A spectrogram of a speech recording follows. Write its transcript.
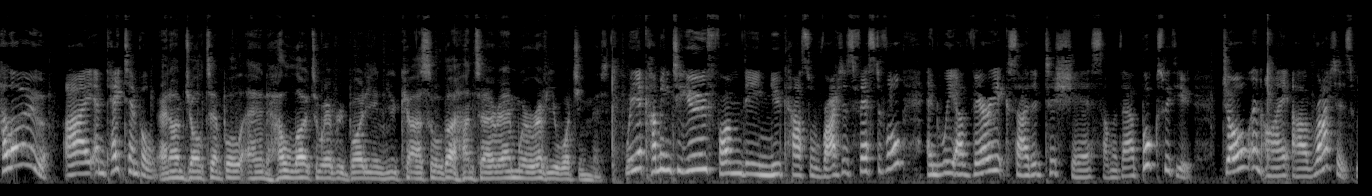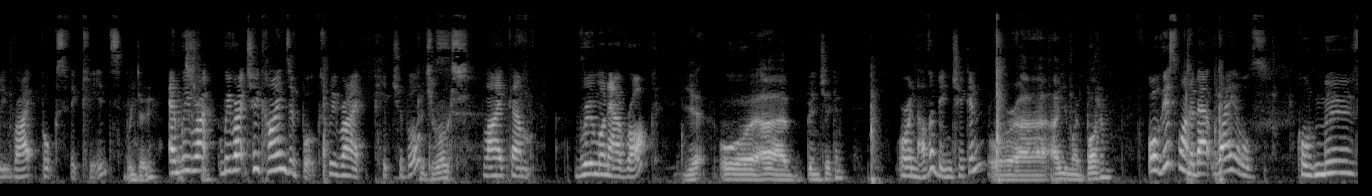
Hello, I am Kate Temple. And I'm Jol Temple, and hello to everybody in Newcastle, the Hunter, and wherever you're watching this. We are coming to you from the Newcastle Writers Festival, and we are very excited to share some of our books with you. Jol and I are writers. We write books for kids. We do. And we write we write two kinds of books. We write picture books. Picture books. Like um Room on Our Rock. Yeah. Or uh, Bin Chicken. Or another bin chicken. Or uh, Are You My Bottom? Or this one about Wales called Move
